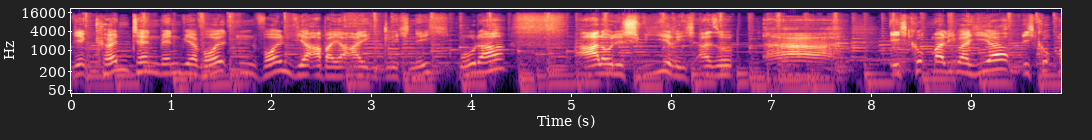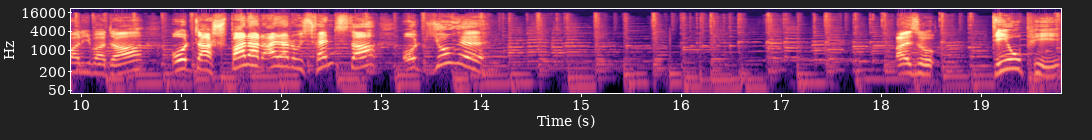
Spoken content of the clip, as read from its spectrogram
Wir könnten, wenn wir wollten, wollen wir aber ja eigentlich nicht, oder? Ah, Leute, schwierig. Also, ah, ich guck mal lieber hier, ich guck mal lieber da. Und da spannert einer durchs Fenster. Und Junge! Also, DOP,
